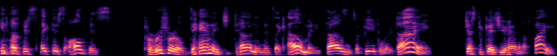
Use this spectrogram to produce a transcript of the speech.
You know, there's like, there's all this peripheral damage done. And it's like, how many thousands of people are dying just because you're having a fight?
